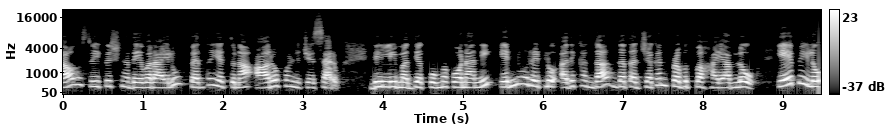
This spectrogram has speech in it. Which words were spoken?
లావు శ్రీకృష్ణదేవరాయలు పెద్ద ఎత్తున ఆరోపణలు చేశారు. ఢిల్లీ మద్య కుంభకోణాన్ని ఎన్నో రెట్లు అధికంగా గత జగన్ ప్రభుత్వ హయాంలో ఏపీలో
